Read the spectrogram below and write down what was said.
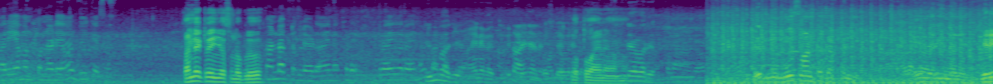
మరి ఏమనుకున్నాడేమో దూకేశాడు. కండక్టర్ ఏం చేస్తున్నప్పుడు కండక్టర్ లేడు ఆయన అక్కడే. డ్రైవర్ అయినా మొత్తం ఆయన మీరు చెప్పండి. ఏం జరిగిందని మీరు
